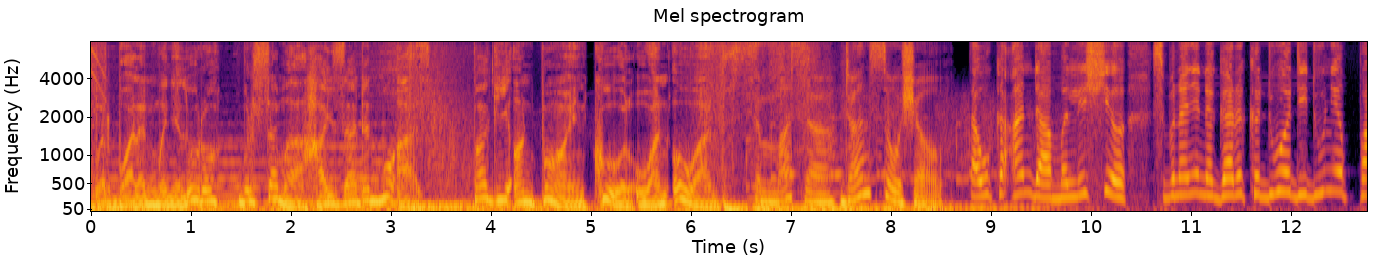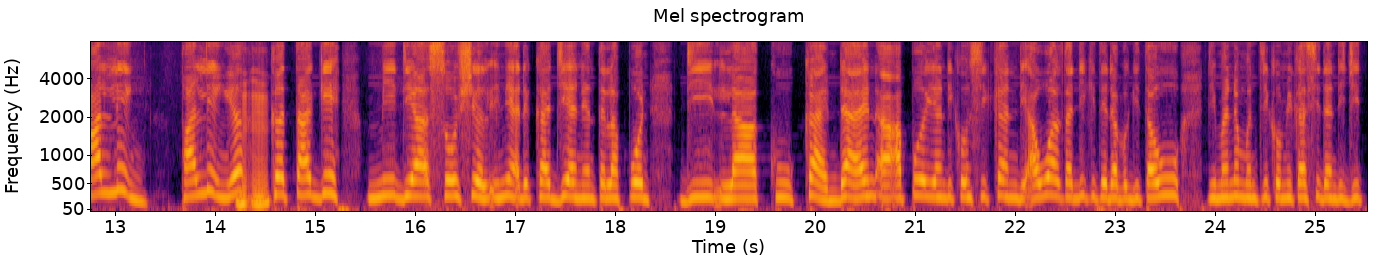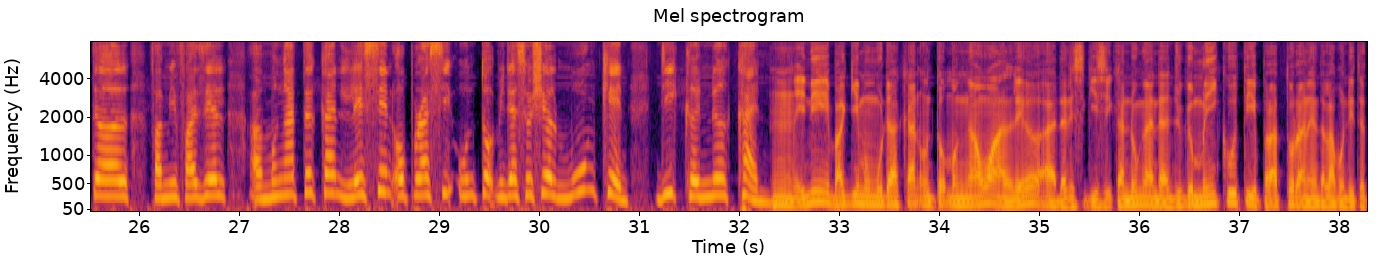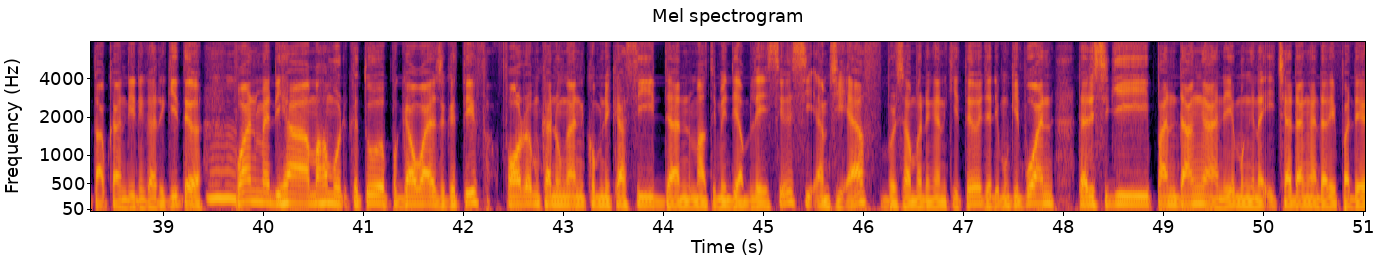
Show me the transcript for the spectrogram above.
Perbualan menyeluruh bersama Haiza dan Muaz. Pagi on point, cool 101. Semasa dan social. Tahukah anda Malaysia sebenarnya negara kedua di dunia paling paling ya mm-hmm. ketagih media sosial ini ada kajian yang telah pun dilakukan dan uh, apa yang dikongsikan di awal tadi kita dah bagi tahu di mana Menteri Komunikasi dan Digital Fahmi Fazil uh, mengatakan lesen operasi untuk media sosial mungkin dikenakan. Hmm ini bagi memudahkan untuk mengawal ya uh, dari segi isi kandungan dan juga mengikuti peraturan yang telah pun ditetapkan di negara kita. Mm-hmm. Puan Mediha Mahmud Ketua Pegawai Eksekutif Forum Kandungan Komunikasi Komunikasi dan Multimedia Malaysia CMCF bersama dengan kita. Jadi mungkin puan dari segi pandangan ya mengenai cadangan daripada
